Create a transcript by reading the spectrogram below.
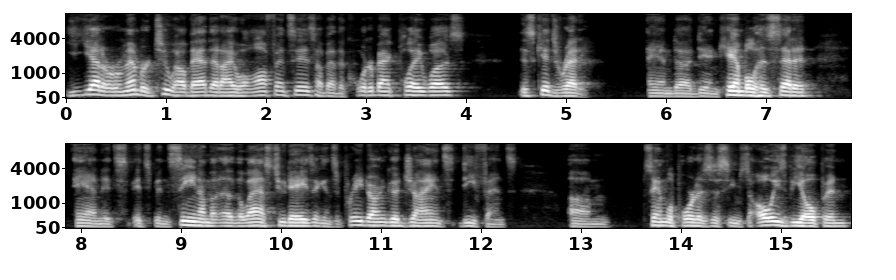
you got to remember too how bad that Iowa offense is, how bad the quarterback play was. This kid's ready, and uh, Dan Campbell has said it and it's it's been seen on the, uh, the last two days against a pretty darn good Giants defense. Um, Sam LaPorta just seems to always be open,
